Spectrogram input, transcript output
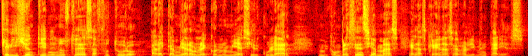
¿Qué visión tienen ustedes a futuro para cambiar a una economía circular con presencia más en las cadenas agroalimentarias?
